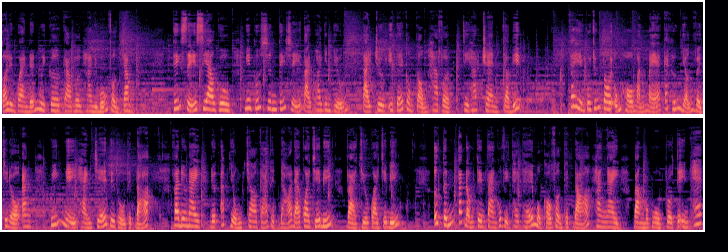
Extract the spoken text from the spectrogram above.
có liên quan đến nguy cơ cao hơn 24%. Tiến sĩ Xiao Gu, nghiên cứu sinh tiến sĩ tại khoa dinh dưỡng tại trường y tế công cộng Harvard TH Chan cho biết, Phát hiện của chúng tôi ủng hộ mạnh mẽ các hướng dẫn về chế độ ăn, khuyến nghị hạn chế tiêu thụ thịt đỏ. Và điều này được áp dụng cho cả thịt đỏ đã qua chế biến và chưa qua chế biến. Ước tính tác động tiềm tàng của việc thay thế một khẩu phần thịt đỏ hàng ngày bằng một nguồn protein khác.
